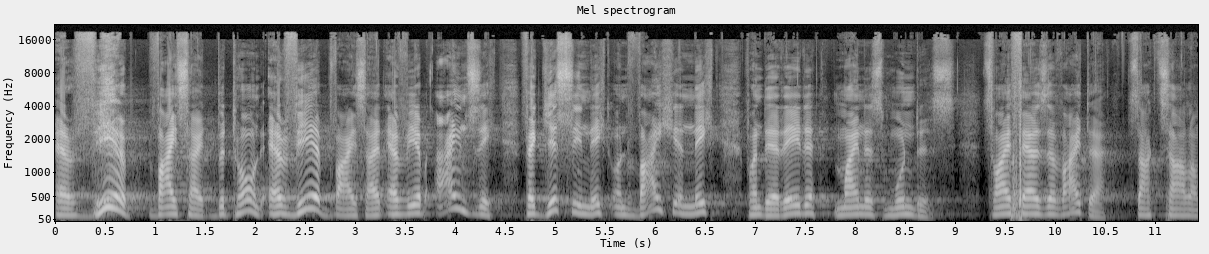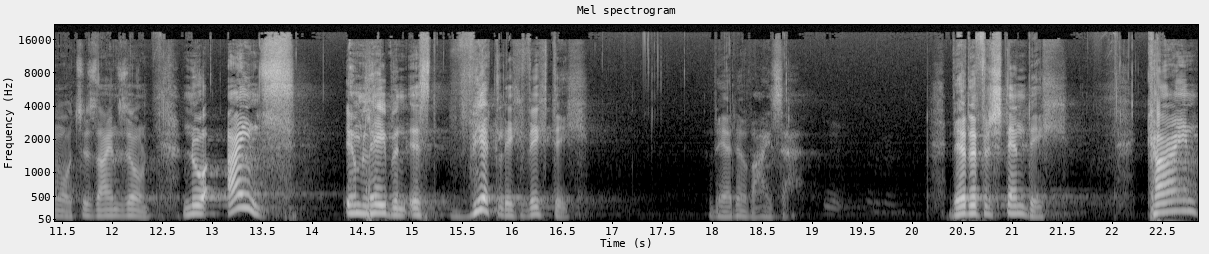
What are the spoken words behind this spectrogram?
Erwirb Weisheit, betont, erwirb Weisheit, erwirb Einsicht, vergiss sie nicht und weiche nicht von der Rede meines Mundes. Zwei Verse weiter sagt Salomo zu seinem Sohn, nur eins im Leben ist wirklich wichtig werde weiser. Werde verständig. Kein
